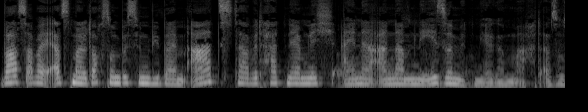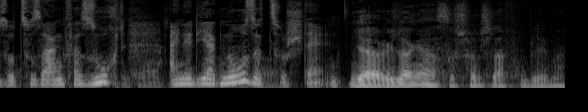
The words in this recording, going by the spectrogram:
war es aber erstmal doch so ein bisschen wie beim Arzt. David hat nämlich eine Anamnese mit mir gemacht, also sozusagen versucht, eine Diagnose zu stellen. Ja, wie lange hast du schon Schlafprobleme?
